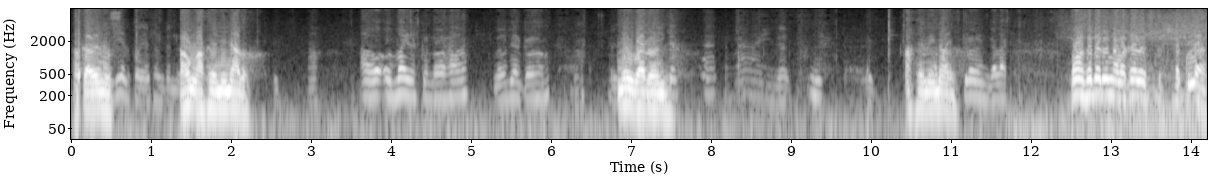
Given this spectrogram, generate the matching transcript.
Acá vemos a un afeminado. Ah, o, o mine es cuando bajaba. Le dolía el corazón. Muy varón. Ay, Afeminado. Vamos a ver una bajada espectacular.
